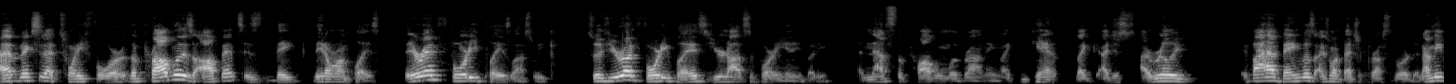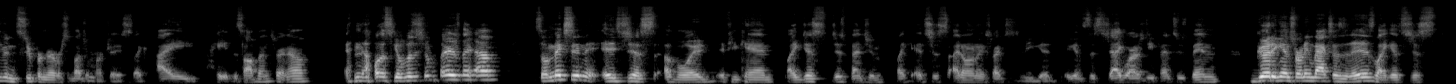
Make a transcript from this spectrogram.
I have Mixon at 24. The problem with his offense is they they don't run plays. They ran 40 plays last week. So if you run 40 plays, you're not supporting anybody. And that's the problem with Browning. Like you can't like I just I really if I have Bengals, I just want to bench him across the board. And I'm even super nervous about Ja'Marr Chase. Like I hate this offense right now and all the skill position players they have. So Mixon is just avoid if you can. Like just just bench him. Like it's just I don't expect it to be good against this Jaguars defense who's been good against running backs as it is. Like it's just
